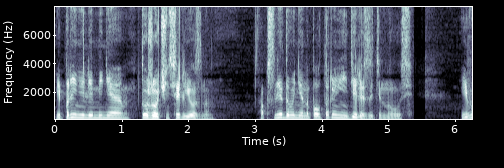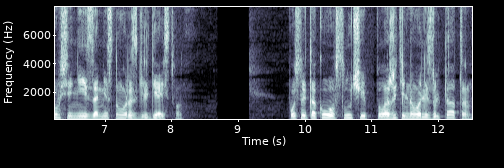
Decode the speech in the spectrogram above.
И приняли меня тоже очень серьезно. Обследование на полторы недели затянулось. И вовсе не из-за местного разгильдяйства. После такого в случае положительного результата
